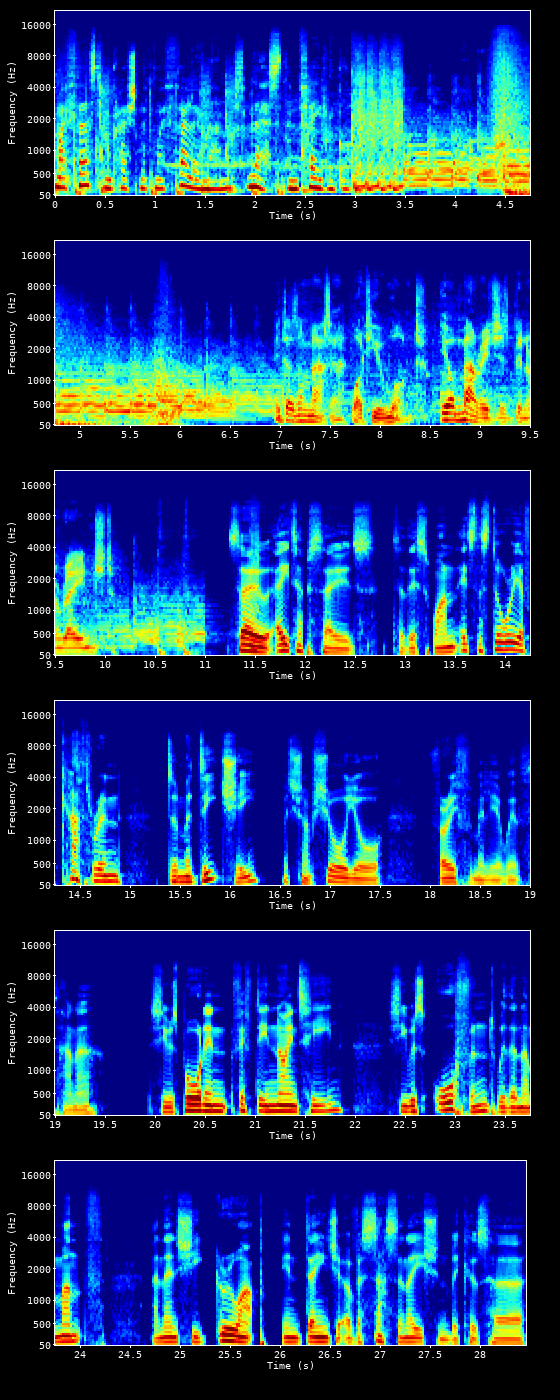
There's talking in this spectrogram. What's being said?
My first impression of my fellow man was less than favourable. It doesn't matter what you want. Your marriage has been arranged. So, eight episodes to this one. It's the story of Catherine de' Medici, which I'm sure you're very familiar with, Hannah. She was born in 1519. She was orphaned within a month, and then she grew up in danger of assassination because her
